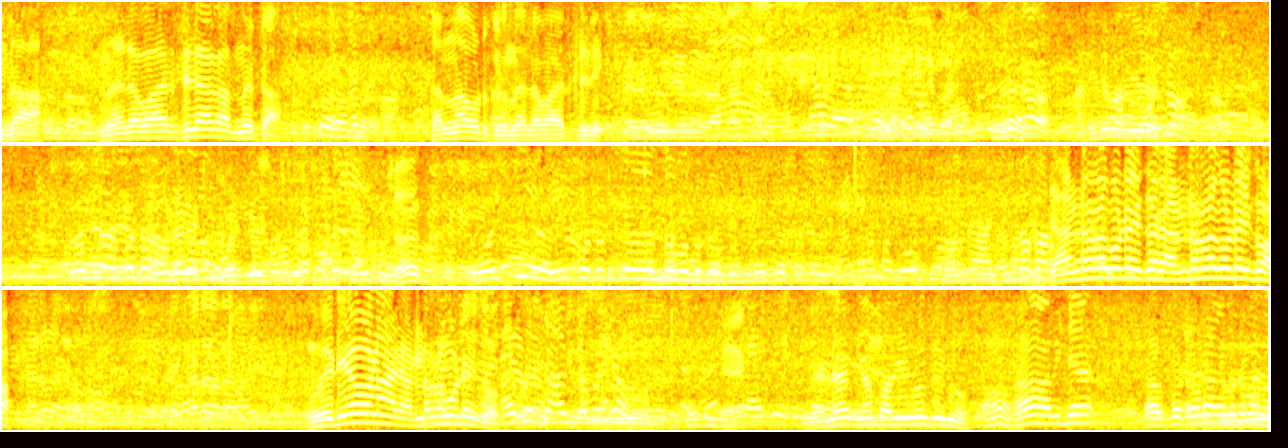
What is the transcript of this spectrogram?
ഇതാ നിലവാരത്തിലാ കന്നിട്ടാ. കന്നാ കൊടുക്കണം നിലവാരത്തിൽ. ഏ, രണ്ടെണ്ണം കൊണ്ടേക്കോ രണ്ടെണ്ണം കൊണ്ടേക്കോ വീഡിയോ വേണോ? രണ്ടെണ്ണം കൊണ്ടേക്കോ വില ഞാൻ പറയുന്നത് തരുമോ ആ പിന്നെ കറുപ്പട്ടോട് അങ്ങനെ ഒരു മതി.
